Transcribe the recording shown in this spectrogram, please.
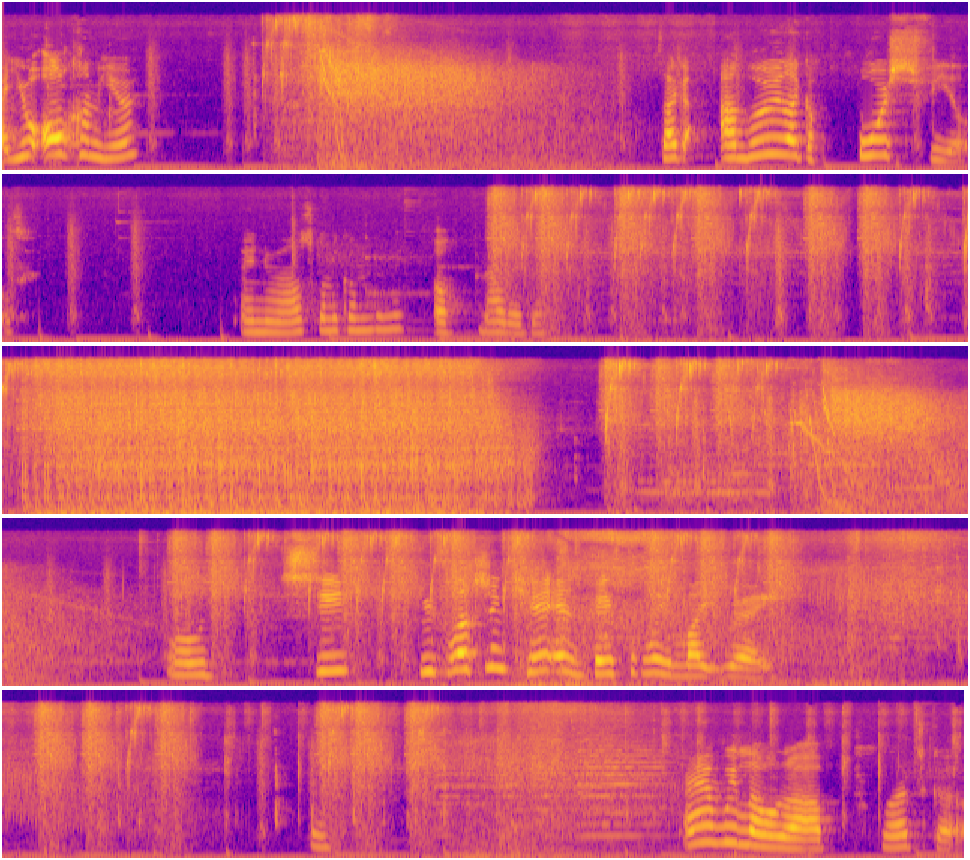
Alright, you all come here. It's like I'm literally like a force field. Anyone else gonna come to me? Oh, now they do. Well, see, reflection kit is basically light ray. Load up. Let's go.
